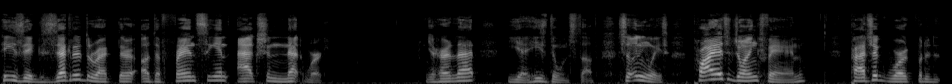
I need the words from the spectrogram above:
He's the executive director of the Franciscan Action Network. You heard that? Yeah, he's doing stuff. So, anyways, prior to joining FAN, Patrick worked for the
